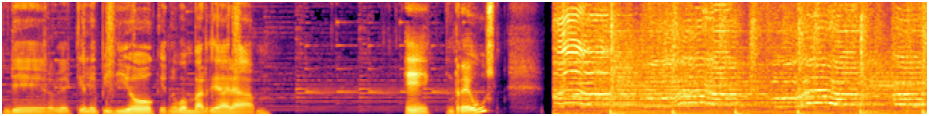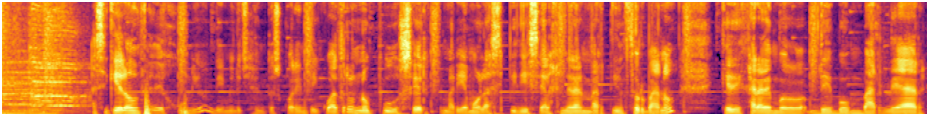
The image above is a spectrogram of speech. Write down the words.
de que le pidió que no bombardeara eh, Reus. Así que el 11 de junio de 1844 no pudo ser que María Molas pidiese al general Martín Zurbano que dejara de, bombardear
